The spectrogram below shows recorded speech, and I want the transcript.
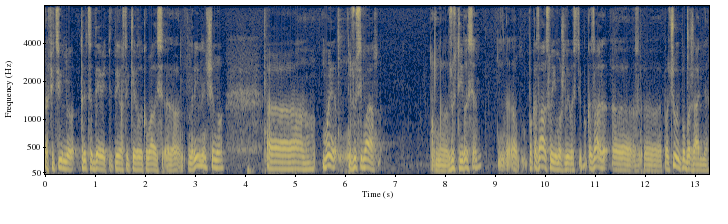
офіційно 39 підприємств, які релокувалися на Рівненщину. Ми з усіма зустрілися, е, показали свої можливості, показали, е, е, почули побажання.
